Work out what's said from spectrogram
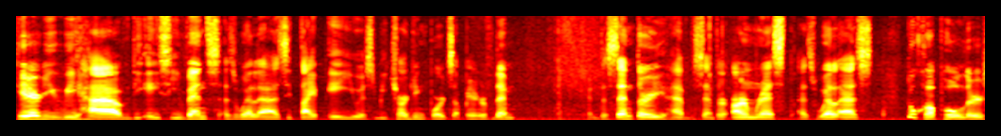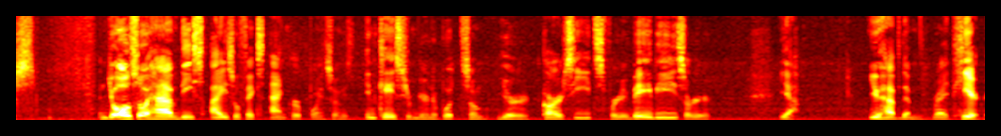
Here we have the AC vents as well as the Type A USB charging ports, a pair of them. At the center, you have the center armrest as well as two cup holders and you also have these ISOFIX anchor points. So in case you're gonna put some your car seats for your babies or yeah, you have them right here.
